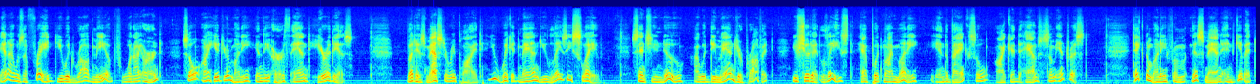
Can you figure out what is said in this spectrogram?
and I was afraid you would rob me of what I earned, so I hid your money in the earth, and here it is. But his master replied, You wicked man, you lazy slave. Since you knew I would demand your profit, you should at least have put my money in the bank so I could have some interest. Take the money from this man and give it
